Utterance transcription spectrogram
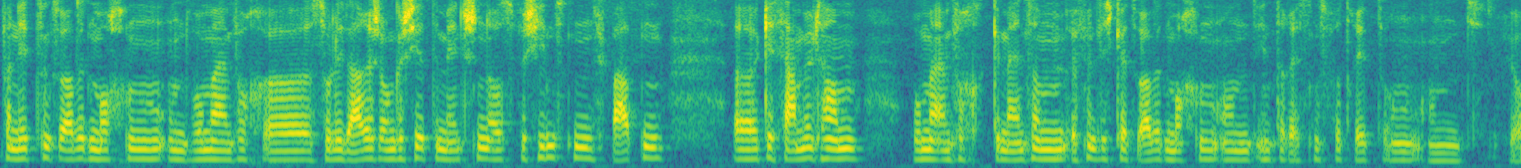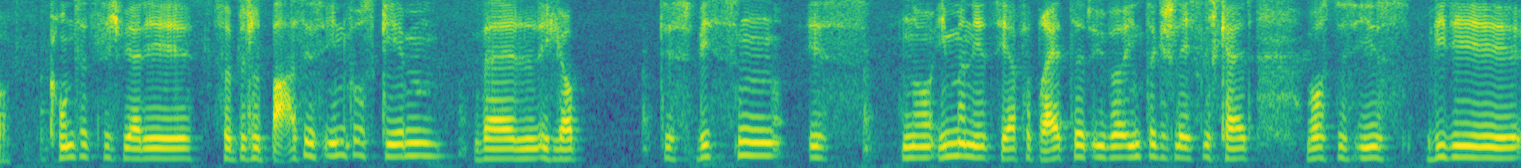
Vernetzungsarbeit machen und wo wir einfach äh, solidarisch engagierte Menschen aus verschiedensten Sparten äh, gesammelt haben wo wir einfach gemeinsam Öffentlichkeitsarbeit machen und Interessensvertretung und ja. Grundsätzlich werde ich so ein bisschen Basisinfos geben, weil ich glaube, das Wissen ist noch immer nicht sehr verbreitet über Intergeschlechtlichkeit, was das ist, wie die,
